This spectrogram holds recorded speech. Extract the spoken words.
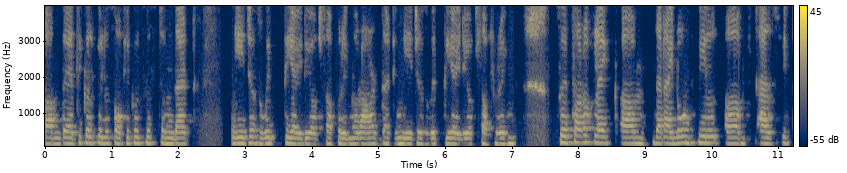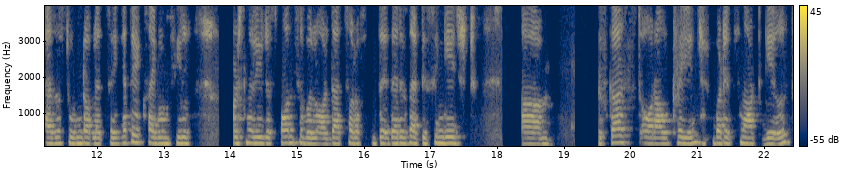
um, the ethical philosophical system that engages with the idea of suffering or art that engages with the idea of suffering so it's sort of like um, that i don't feel um, as as a student of let's say ethics i don't feel personally responsible or that sort of there is that disengaged um, disgust or outrage but it's not guilt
